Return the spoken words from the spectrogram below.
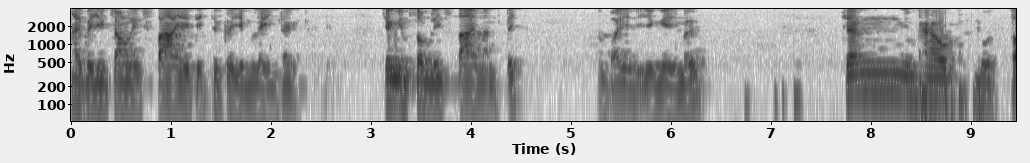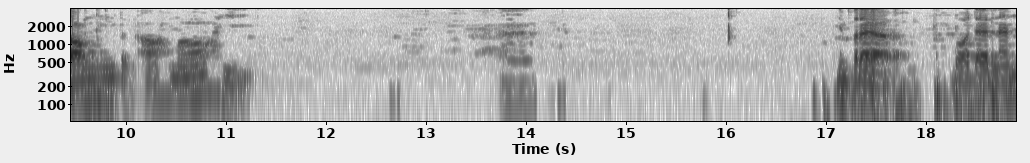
ហើយបើយើងចង់លេង style អីតិចទៅក៏យើងលេងទៅអញ្ចឹងខ្ញុំសុំលេង style បន្តិចដើម្បីយើងងាយមើលអញ្ចឹងខ្ញុំហៅប៊ូតុងទាំងអស់មកហើយអឺខ្ញុំប្រើ border none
